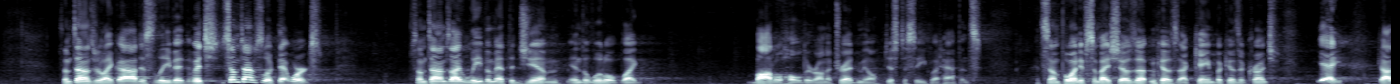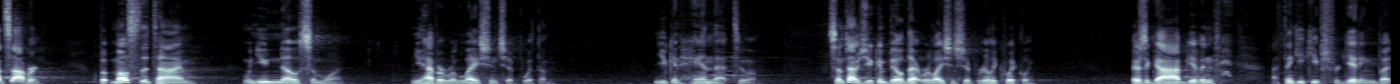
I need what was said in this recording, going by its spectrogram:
sometimes they're like, oh, I'll just leave it, which sometimes, look, that works. Sometimes I leave them at the gym in the little, like, bottle holder on a treadmill just to see what happens. At some point, if somebody shows up and goes, I came because of crunch, yay, God's sovereign. But most of the time, when you know someone, you have a relationship with them, you can hand that to them. Sometimes you can build that relationship really quickly. There's a guy I've given, I think he keeps forgetting, but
